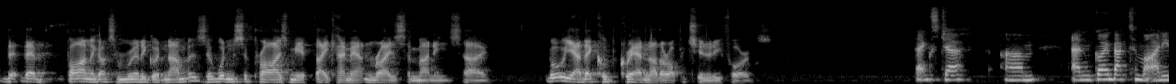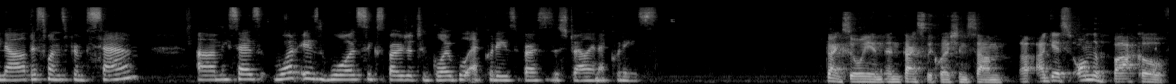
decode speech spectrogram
know, they've finally got some really good numbers. It wouldn't surprise me if they came out and raised some money. So, well, yeah, that could create another opportunity for us. Thanks, Jeff. Um, and going back to Marty now, this one's from Sam. Um, he says, What is WAR's exposure to global equities versus Australian equities? Thanks, Zoe, and, and thanks for the question, Sam. Uh, I guess on the back of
